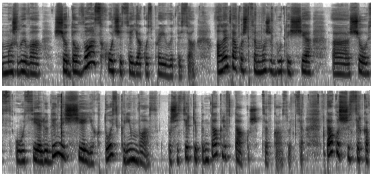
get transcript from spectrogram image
можливо, що до вас хочеться якось проявитися, але також це може бути ще, що ось у цієї людини ще є хтось, крім вас. По шестірки пентаклів також це вказується. Також шестірка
